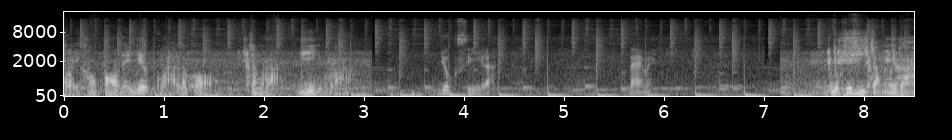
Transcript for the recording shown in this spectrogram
ต่อยเข้าเป้าได้เยอะกว่า แล้วก็จังหวะดีกว่า ยกสี่ล่ะ ได้ไหมยกที่สี่จำไม่ได้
